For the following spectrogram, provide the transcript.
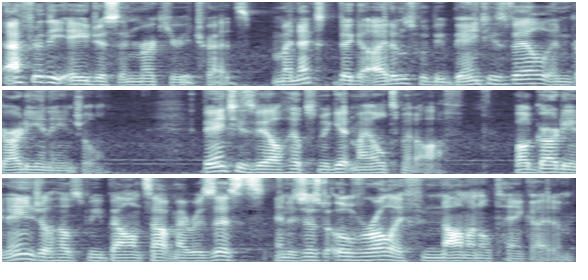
After the Aegis and Mercury Treads, my next big items would be Banshee's Veil and Guardian Angel. Banshee's Veil helps me get my ultimate off, while Guardian Angel helps me balance out my resists and is just overall a phenomenal tank item.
